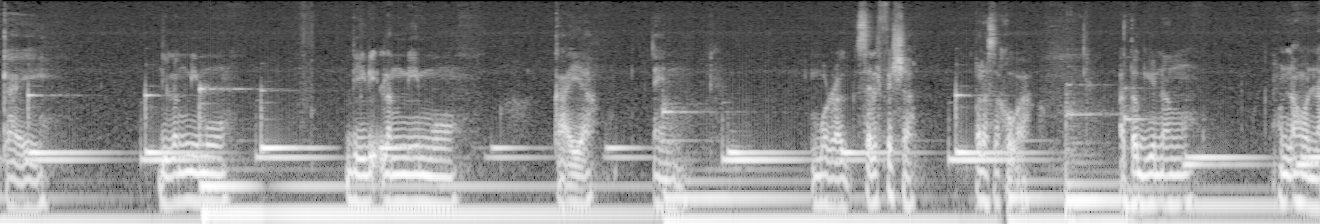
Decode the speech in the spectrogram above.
kay di lang nimo dili lang nimo kaya and murag selfish siya para sa kuha. Atog yun ang hunahon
